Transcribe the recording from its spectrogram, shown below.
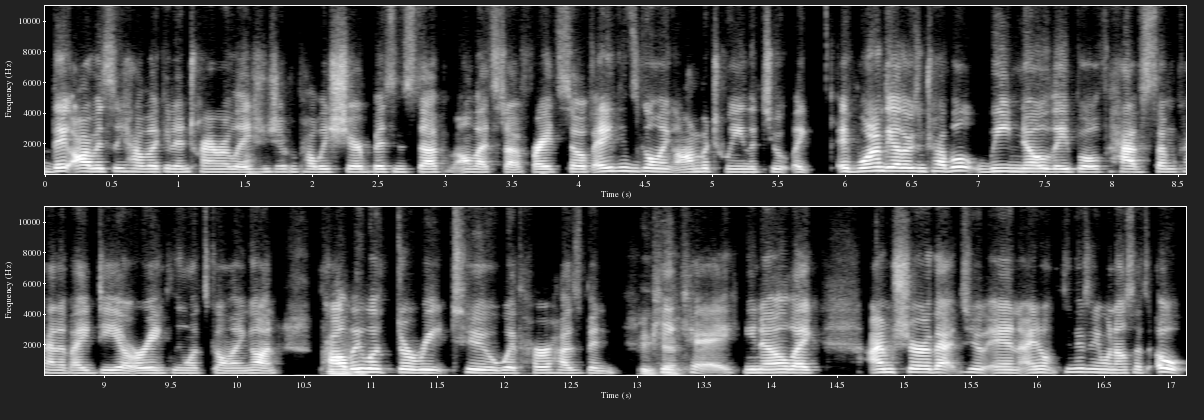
they obviously have like an entwined oh. relationship and probably share business stuff and all that stuff, right? So if anything's going on between the two, like if one of the other's in trouble, we know they both have some kind of idea or inkling what's going on. Probably mm-hmm. with Dorit too, with her husband PK. PK, you know, like I'm sure that too. And I don't think there's anyone else that's oh,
